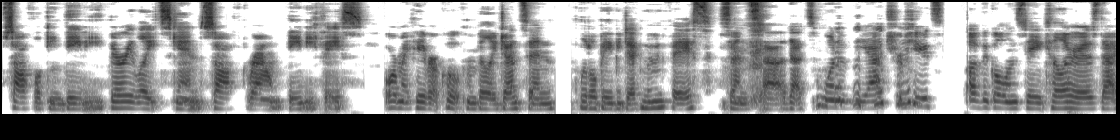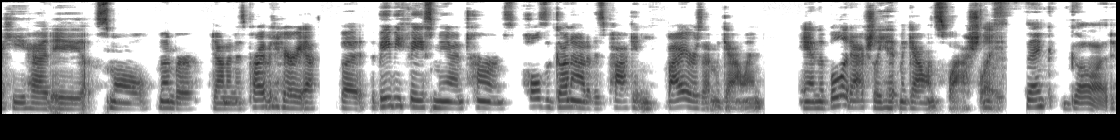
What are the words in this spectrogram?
soft looking baby, very light skin, soft, round, baby face. Or my favorite quote from Billy Jensen, little baby dick moon face, since uh, that's one of the attributes of the Golden State Killer is that he had a small member down in his private area. But the baby face man turns, pulls a gun out of his pocket, and fires at McGowen. And the bullet actually hit McGowen's flashlight. Thank God.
